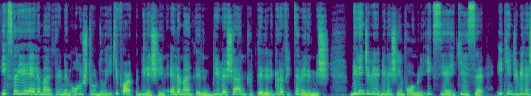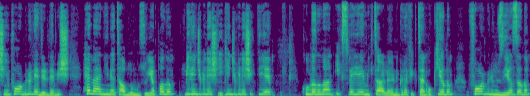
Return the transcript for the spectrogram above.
X ve Y elementlerinin oluşturduğu iki farklı bileşiğin elementlerin birleşen kütleleri grafikte verilmiş. Birinci bir bileşiğin formülü XY2 ise ikinci bileşiğin formülü nedir demiş. Hemen yine tablomuzu yapalım. Birinci bileşik, ikinci bileşik diye kullanılan X ve Y miktarlarını grafikten okuyalım. Formülümüzü yazalım.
